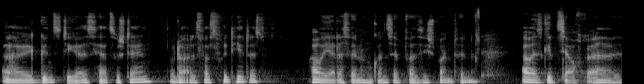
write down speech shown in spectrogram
äh, günstiger ist herzustellen oder alles, was frittiert ist. Aber ja, das wäre noch ein Konzept, was ich spannend finde. Aber es gibt ja auch äh,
